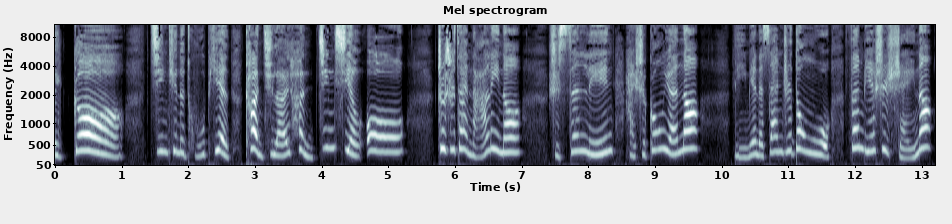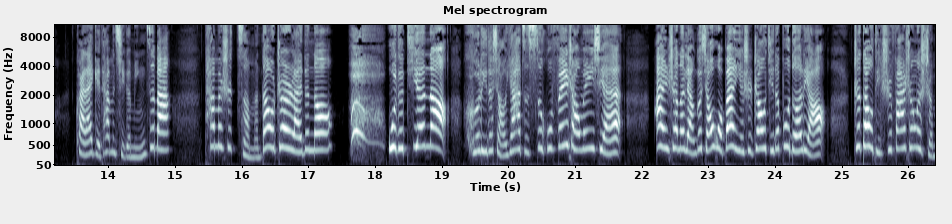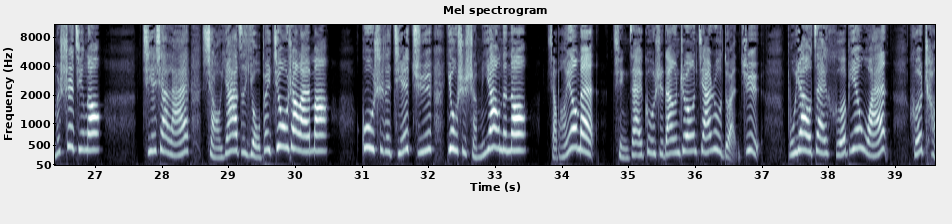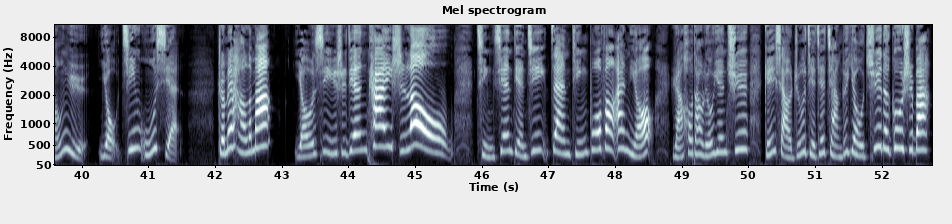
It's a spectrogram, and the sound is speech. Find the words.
My God！今天的图片看起来很惊险哦。这是在哪里呢？是森林还是公园呢？里面的三只动物分别是谁呢？快来给他们起个名字吧！他们是怎么到这儿来的呢？我的天哪！河里的小鸭子似乎非常危险，岸上的两个小伙伴也是着急的不得了。这到底是发生了什么事情呢？接下来，小鸭子有被救上来吗？故事的结局又是什么样的呢？小朋友们，请在故事当中加入短句，不要在河边玩和成语有惊无险。准备好了吗？游戏时间开始喽！请先点击暂停播放按钮，然后到留言区给小竹姐姐讲个有趣的故事吧。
